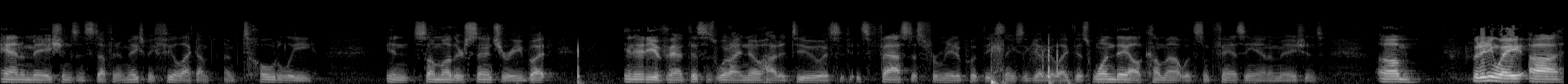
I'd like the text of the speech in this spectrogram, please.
animations and stuff, and it makes me feel like I'm, I'm totally in some other century. But in any event, this is what I know how to do. It's, it's fastest for me to put these things together like this. One day I'll come out with some fancy animations. Um, but anyway, uh,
